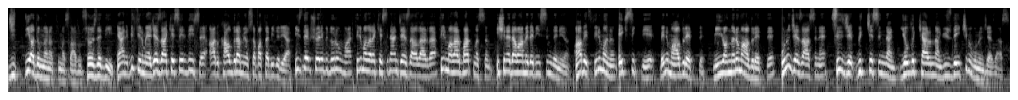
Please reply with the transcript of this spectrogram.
ciddi adımlar atılması lazım. Sözde değil. Yani bir firmaya ceza kesildiyse abi kaldıramıyorsa batabilir ya. Bizde şöyle bir durum var. Firmalara kesilen cezalarda firmalar batmasın, işine devam edebilsin deniyor. Abi firmanın eksikliği beni mağdur etti. Milyonları mağdur etti. Bunun cezası ne? Sizce bütçesinden, yıllık karından %2 mi bunun cezası?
